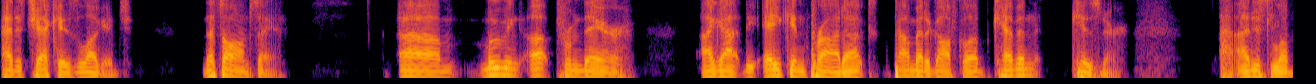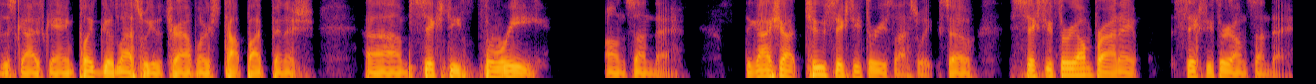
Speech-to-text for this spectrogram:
had to check his luggage. That's all I'm saying. Um, moving up from there, I got the Aiken product, Palmetto Golf Club, Kevin Kisner. I, I just love this guy's game. Played good last week at the Travelers, top five finish, um, 63 on Sunday. The guy shot two 63s last week. So 63 on Friday, 63 on Sunday.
